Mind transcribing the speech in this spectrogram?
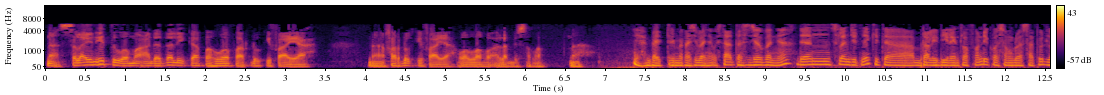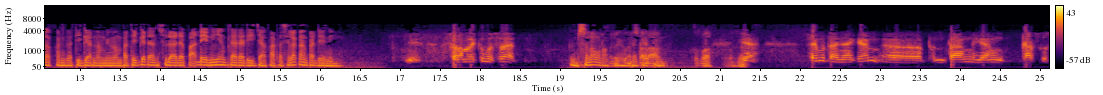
Nah, selain itu wa ma'ada dzalika bahwa fardu kifayah. Nah, fardu kifayah wallahu alam bisawab. Nah, Ya, baik. Terima kasih banyak Ustaz atas jawabannya. Dan selanjutnya kita beralih di line telepon di 0218236543 dan sudah ada Pak Denny yang berada di Jakarta. Silakan Pak Denny. Assalamualaikum Ustaz. Waalaikumsalam warahmatullahi wabarakatuh. Ya, saya mau tanyakan uh, tentang yang kasus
